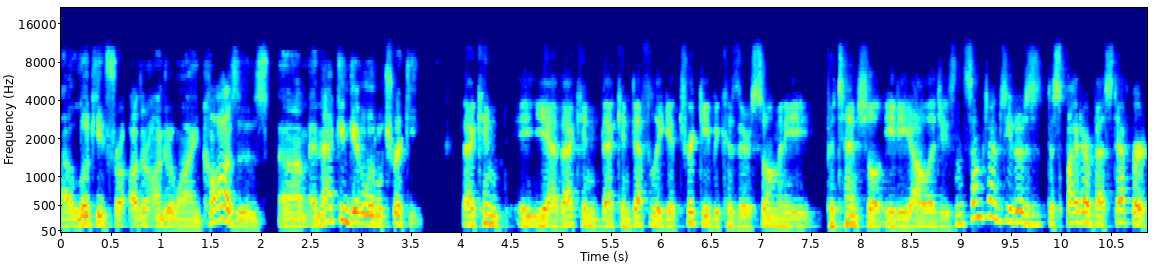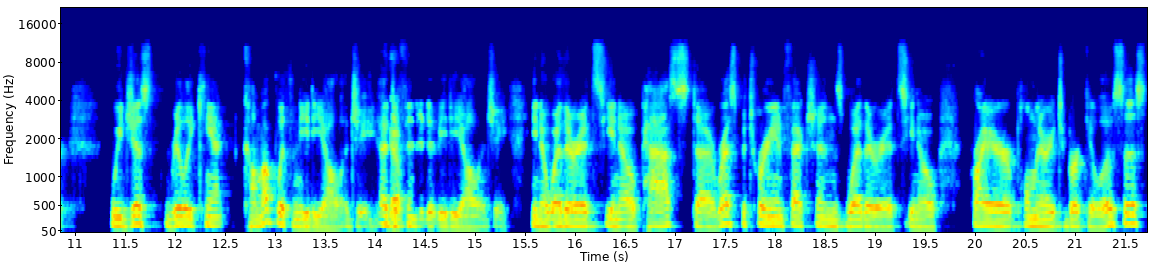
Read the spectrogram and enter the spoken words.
uh, looking for other underlying causes, um, and that can get a little tricky. That can yeah that can that can definitely get tricky because there's so many potential etiologies, and sometimes you know despite our best effort, we just really can't come up with an etiology, a yep. definitive etiology. You know, whether it's you know past uh, respiratory infections, whether it's you know prior pulmonary tuberculosis.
